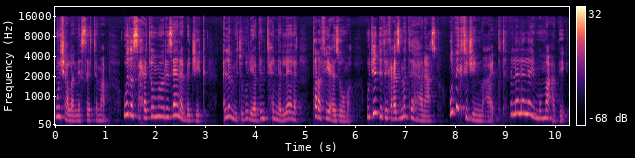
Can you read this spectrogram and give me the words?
وإن شاء الله إني يصير تمام. وإذا صحيت أموري زينة بجيك امي تقول يا بنت حنا الليلة ترى في عزومة. وجدتك عزمتها ناس. وبيك تجين معاي. قلت لا لا لا يما ما أبي.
